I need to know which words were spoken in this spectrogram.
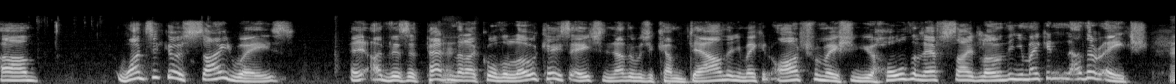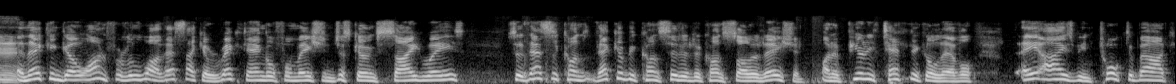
Um, once it goes sideways, there's a pattern that I call the lowercase h. In other words, you come down, then you make an arch formation. You hold the left side low, and then you make another H. Mm. And that can go on for a little while. That's like a rectangle formation just going sideways. So that's a con- that could be considered a consolidation. On a purely technical level, AI has been talked about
